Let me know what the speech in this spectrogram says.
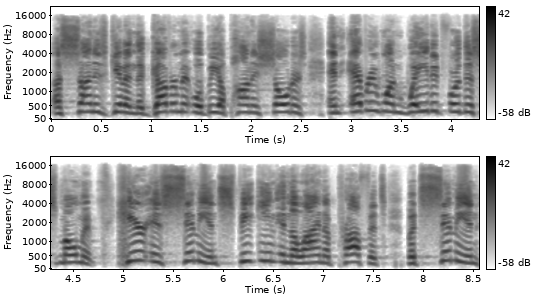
a son is given, the government will be upon his shoulders. And everyone waited for this moment. Here is Simeon speaking in the line of prophets, but Simeon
